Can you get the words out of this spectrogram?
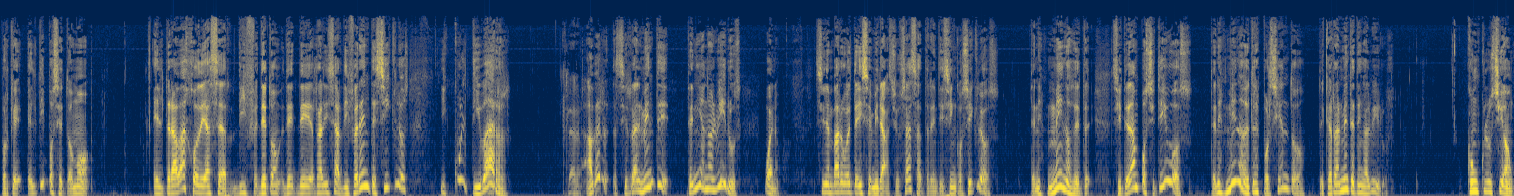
porque el tipo se tomó el trabajo de hacer, de realizar diferentes ciclos y cultivar Claro. a ver si realmente tenía o no el virus. Bueno, sin embargo, él te dice, mira, si usás a 35 ciclos, tenés menos de... Si te dan positivos, tenés menos de 3% de que realmente tenga el virus. Conclusión.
